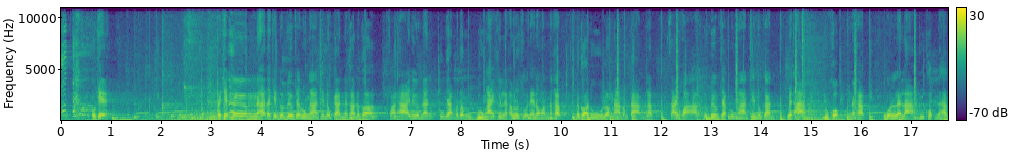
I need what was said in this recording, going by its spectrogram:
เอ้ยโอเค ตะเข็บเดิมนะฮะตะเข็บเดิมๆจากโรงงานเช่นเดียวกันนะครับแล้วก็ฝาท้ายเดิมแล้วทุกอย่างก็ต้องดูง่ายขึ้นแล้วครับรถสวยแน่นอนนะครับแล้วก็ดูร่องน้ำต่างๆนะครับซ้ายขวาเดิมๆจากโรงงานเช่นเดียวกันเม็ดอาร์คอยู่ครบนะครับบนและล่างอยู่ครบนะครับ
